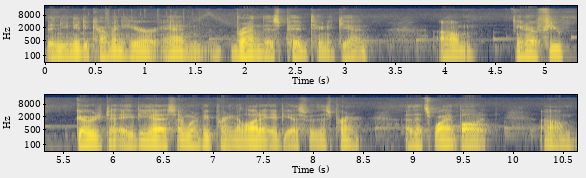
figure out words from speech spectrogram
then you need to come in here and run this PID tune again. Um, you know, if you go to ABS, I'm going to be printing a lot of ABS with this printer. Uh, that's why I bought it. Um,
